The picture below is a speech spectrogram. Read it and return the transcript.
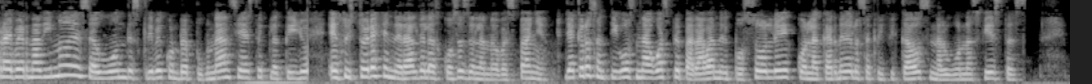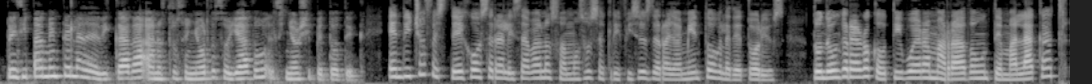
Fray Bernardino de Sahagún describe con repugnancia este platillo en su historia general de las cosas de la Nueva España, ya que los antiguos nahuas preparaban el pozole con la carne de los sacrificados en algunas fiestas, principalmente la dedicada a nuestro señor desollado, el señor Xipetotec. En dicho festejo se realizaban los famosos sacrificios de rayamiento o gladiatorios, donde un guerrero cautivo era amarrado a un temalacatl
